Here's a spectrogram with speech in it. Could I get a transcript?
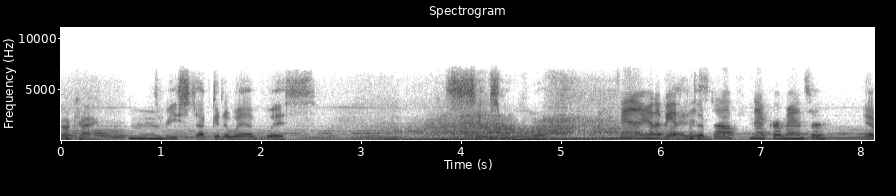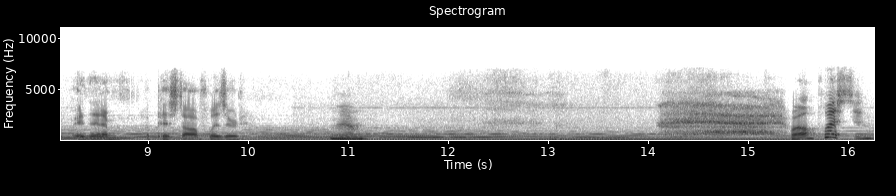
okay. Hmm. Three stuck in the web with six more. And I'm gonna be a pissed them. off necromancer. Yep, and then I'm a pissed off wizard. Yeah. Hmm. Well, Question:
